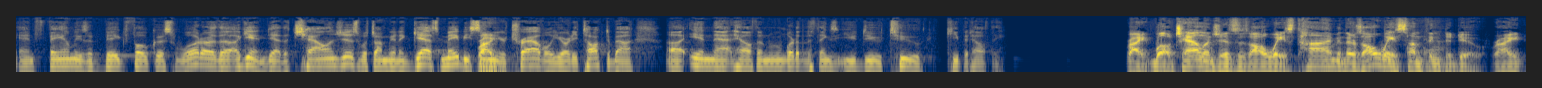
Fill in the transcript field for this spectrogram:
and family is a big focus. What are the, again, yeah, the challenges, which I'm going to guess maybe some right. of your travel you already talked about uh, in that health, and what are the things that you do to keep it healthy? Right. Well, challenges is always time, and there's always something yeah. to do, right?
